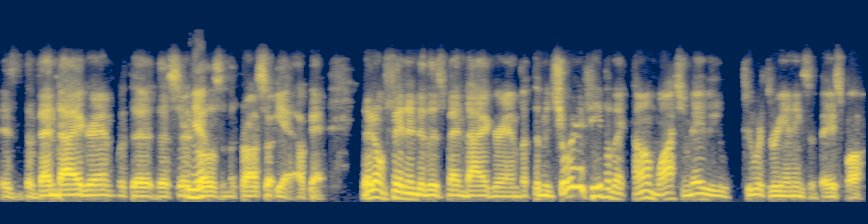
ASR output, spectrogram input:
is the Venn diagram with the the circles yep. and the cross. Yeah, okay. They don't fit into this Venn diagram, but the majority of people that come watch maybe two or three innings of baseball.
